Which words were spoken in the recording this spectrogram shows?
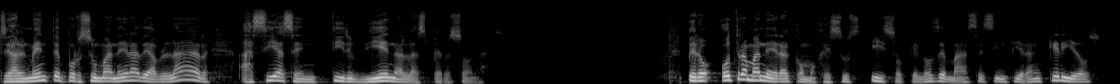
Realmente por su manera de hablar hacía sentir bien a las personas. Pero otra manera como Jesús hizo que los demás se sintieran queridos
